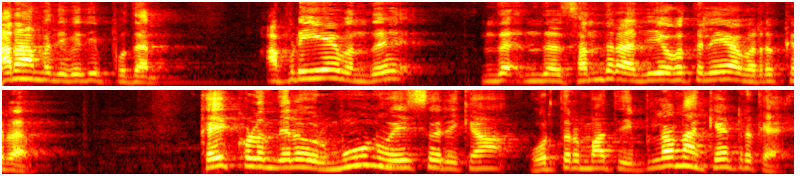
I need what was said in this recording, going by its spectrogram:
ஆறாம் அதிபதி புதன். அப்படியே வந்து இந்த இந்த சந்திர அதியோகத்திலேயே அவர் இருக்கிறார். கை குழந்தையில் ஒரு மூணு வயசு வரைக்கும் ஒருத்தர் மாற்றி இப்படிலாம் நான் கேட்டிருக்கேன்.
